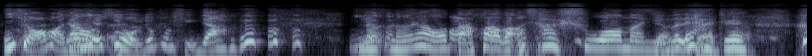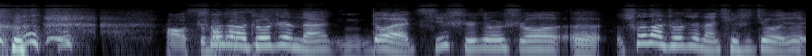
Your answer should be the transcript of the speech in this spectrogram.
你喜欢王宝强这件事，我们就不评价。能能让我把话往下说吗？你们俩这。好，说到周震南，对，其实就是说，呃，说到周震南，其实就又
